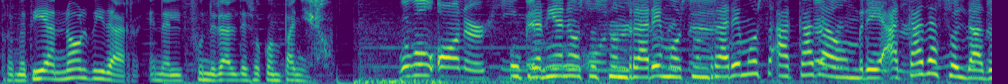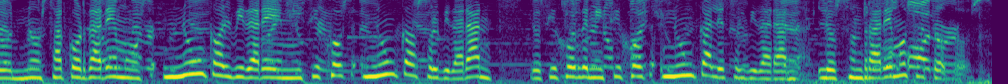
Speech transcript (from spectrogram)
prometía no olvidar en el funeral de su compañero. Ucranianos, os honraremos, honraremos a cada hombre, a cada soldado, nos acordaremos, nunca olvidaré, mis hijos nunca os olvidarán, los hijos de mis hijos nunca les olvidarán, los honraremos a todos.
